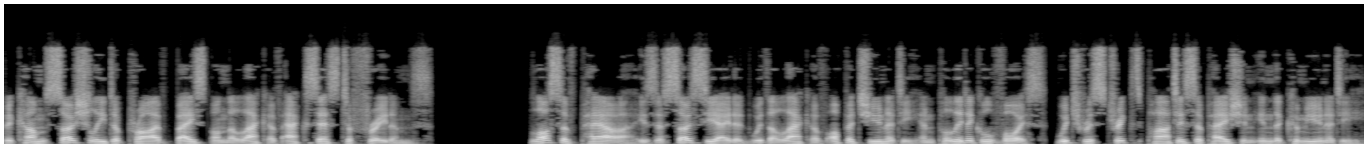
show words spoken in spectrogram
become socially deprived based on the lack of access to freedoms. Loss of power is associated with a lack of opportunity and political voice, which restricts participation in the community.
